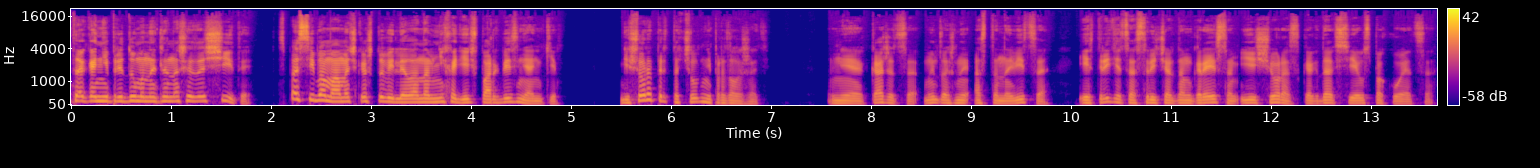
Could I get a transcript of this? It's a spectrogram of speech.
«Так они придуманы для нашей защиты. Спасибо, мамочка, что велела нам не ходить в парк без няньки». Гишора предпочел не продолжать. «Мне кажется, мы должны остановиться и встретиться с Ричардом Грейсом еще раз, когда все успокоятся».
